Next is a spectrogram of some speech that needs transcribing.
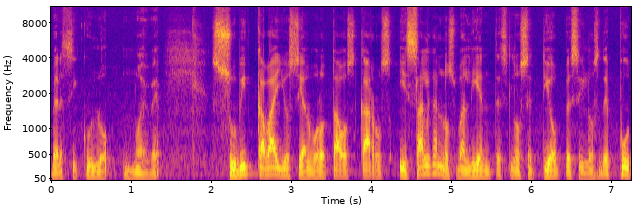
Versículo 9. Subid caballos y alborotaos carros, y salgan los valientes, los etíopes y los de Put,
